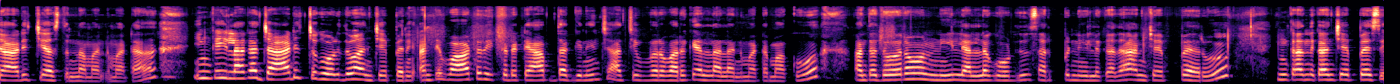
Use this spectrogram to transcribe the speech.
జాడిచ్చేస్తున్నాం అనమాట ఇంకా ఇలాగా జాడించకూడదు అని చెప్పాను. అంటే వాటర్ ఇక్కడ ట్యాప్ దగ్గర నుంచి ఆ చివరి వరకు వెళ్ళాలన్నమాట మాకు. అంత దూరం నీళ్ళు వెళ్ళకూడదు సర్పు నీళ్ళు కదా అని చెప్పారు. ఇంకా అందుకని చెప్పేసి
